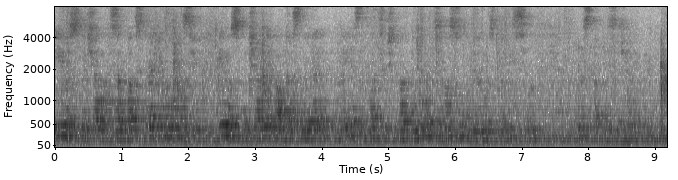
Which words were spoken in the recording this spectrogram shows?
і розпочали це в 23-му році, і розпочали адресний в 24-му році на суму 98 300 тисяч гривень.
